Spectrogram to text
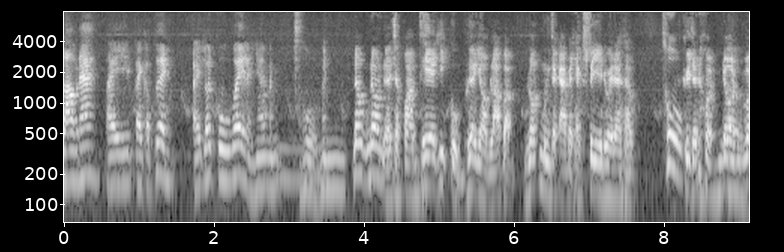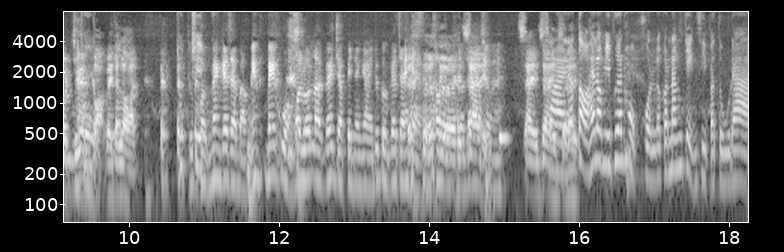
เรานะ ไปไปกับเพื่อนไปรถกูเว้ยอะไรเงี้ยมันโอ้โหมันนอกนอกเหนือจากความเท่ที่กลุ่มเพื่อนยอมรับแบบรถมึงจะกลายเป็นแท็กซี่ด้วยนะครับ ถูกคือจะโดนโดนบนเพื่อนเกาะไปตลอด ทุกทุกทริคปนแม่งก็จะแบบไม่ไม่ห่วงว่ารถเราแม่งจะเป็นยังไง ทุกคนก็จะแห่เข้ารถเราได้ใช่ไหมใช่ใช่ใช่ใช่แล้วต่อให้เรามีเพื่อนหกคนแล้วก็นั่งเก่งสี่ประตูได้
